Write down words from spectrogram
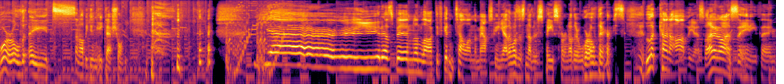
World 8. And I'll be doing 8-1. Yay! It has been unlocked. If you couldn't tell on the map screen, yeah, there was this another space for another world there. Looked kind of obvious, but I didn't want to say anything.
